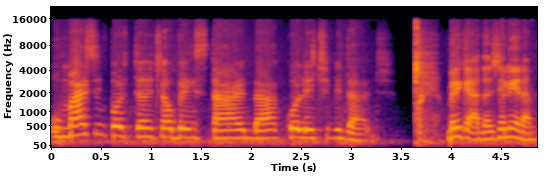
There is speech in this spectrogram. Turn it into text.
o mais importante é o bem-estar da coletividade. Obrigada, Angelina.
